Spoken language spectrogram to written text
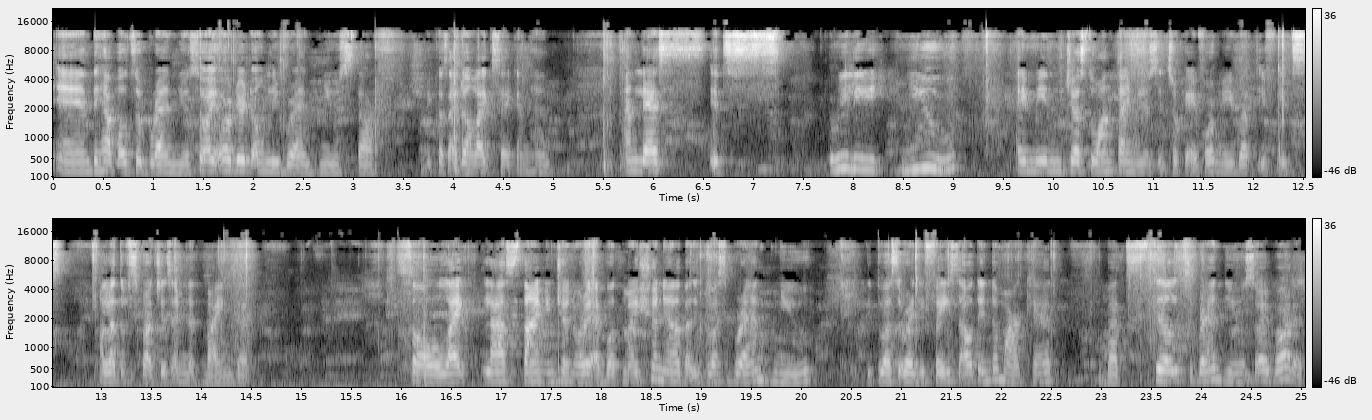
and they have also brand new. So i ordered only brand new stuff because i don't like secondhand. Unless it's really new. I mean just one time use it's okay for me. But if it's a lot of scratches i'm not buying that so like last time in january i bought my chanel but it was brand new. It was already phased out in the market but still it's brand new so i bought it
